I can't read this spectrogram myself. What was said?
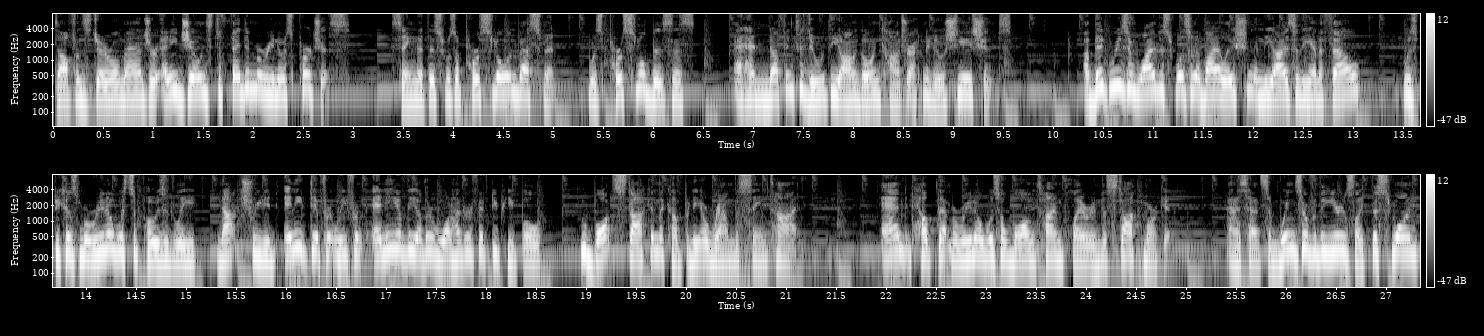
Dolphins general manager Eddie Jones defended Marino's purchase, saying that this was a personal investment, was personal business, and had nothing to do with the ongoing contract negotiations. A big reason why this wasn't a violation in the eyes of the NFL was because Marino was supposedly not treated any differently from any of the other 150 people who bought stock in the company around the same time and it helped that Marino was a longtime player in the stock market and has had some wins over the years like this one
